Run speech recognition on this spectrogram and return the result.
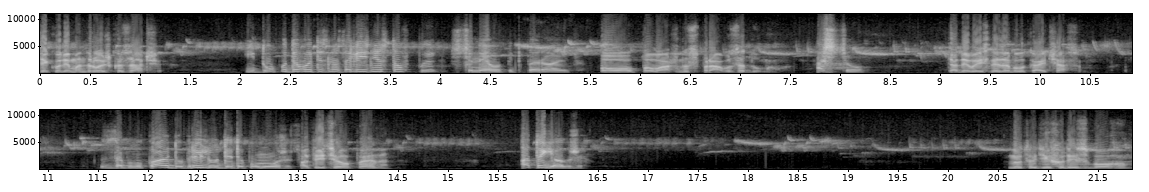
Ти куди мандруєш, козаче? Іду подивитись на залізні стовпи, що небо підпирають. О, поважну справу задумав. А що? Та дивись, не заблукай часом. Заблукаю, добрі люди допоможуть. А ти цього певен? А то як же? Ну тоді ходи з Богом.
